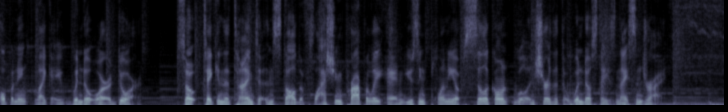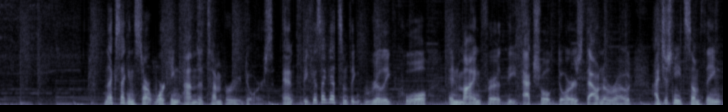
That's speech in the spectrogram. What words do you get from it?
opening like a window or a door. So taking the time to install the flashing properly and using plenty of silicone will ensure that the window stays nice and dry. Next, I can start working on the temporary doors. And because I got something really cool in mind for the actual doors down the road, I just need something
